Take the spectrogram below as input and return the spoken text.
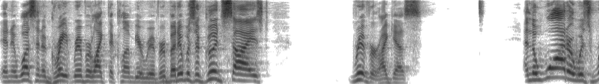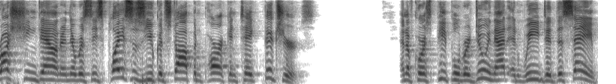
and it wasn't a great river like the Columbia River, but it was a good sized river, I guess and the water was rushing down and there was these places you could stop and park and take pictures. And of course, people were doing that and we did the same.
